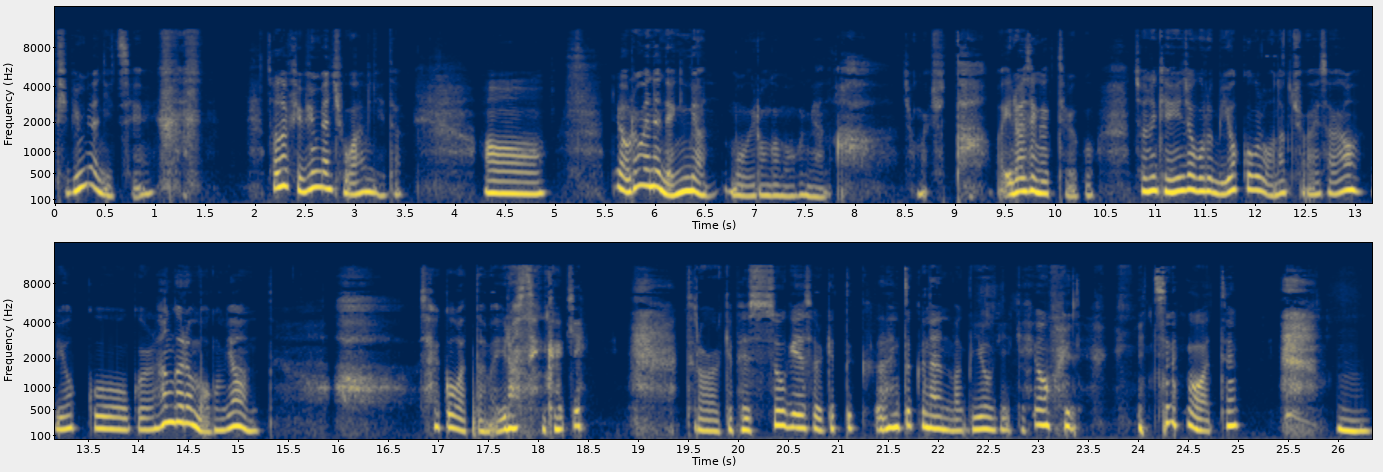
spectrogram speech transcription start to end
비빔면이지. 저도 비빔면 좋아합니다. 어, 여름에는 냉면, 뭐 이런 거 먹으면, 아, 정말 좋다. 막 이런 생각 들고. 저는 개인적으로 미역국을 워낙 좋아해서요. 미역국을 한 그릇 먹으면, 아, 살 것 같다. 막 이런 생각이 들어요. 이렇게 뱃속에서 이렇게 뜨끈한, 뜨끈한 막 미역이 이렇게 헤엄을 치는 것 같은. 음.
